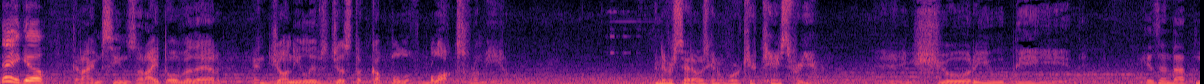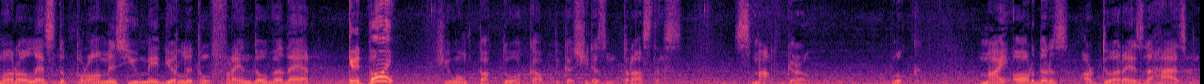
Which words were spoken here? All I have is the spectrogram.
There you go. Crime scene's right over there, and Johnny lives just a couple of blocks from here. I never said I was gonna work your case for you. Uh, sure you did. Isn't that more or less the promise you made your little friend over there? Good point. She won't talk to a cop because she doesn't trust us. Smart girl. Look, my orders are to arrest the husband.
